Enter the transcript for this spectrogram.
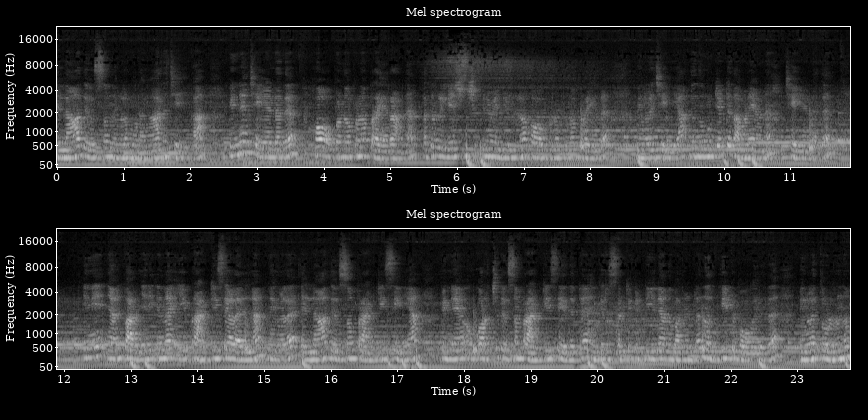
എല്ലാ ദിവസവും നിങ്ങൾ മുടങ്ങാതെ ചെയ്യുക. പിന്നെ ചെയ്യേണ്ടത് ഹോ ഓപ്പണോപ്പണോ ആണ്. അത് റിലേഷൻഷിപ്പിന് വേണ്ടിയിട്ടുള്ള ഹോ ഓപ്പണോപ്പണോ പ്രയർ നിങ്ങൾ ചെയ്യുക. അത് നൂറ്റെട്ട് തവണയാണ് ചെയ്യേണ്ടത്. ഇനി ഞാൻ പറഞ്ഞിരിക്കുന്ന ഈ പ്രാക്ടീസുകളെല്ലാം നിങ്ങൾ എല്ലാ ദിവസവും പ്രാക്ടീസ് ചെയ്യുക. പിന്നെ കുറച്ച് ദിവസം പ്രാക്ടീസ് ചെയ്തിട്ട് എനിക്ക് റിസൾട്ട് കിട്ടിയില്ല എന്ന് പറഞ്ഞിട്ട് നിർത്തിയിട്ട് പോകരുത്. നിങ്ങൾ തുടർന്നും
